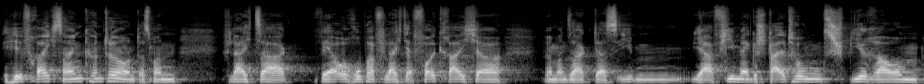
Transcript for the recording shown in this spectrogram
hilfreich sein könnte und dass man vielleicht sagt, wäre Europa vielleicht erfolgreicher, wenn man sagt, dass eben ja viel mehr Gestaltungsspielraum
